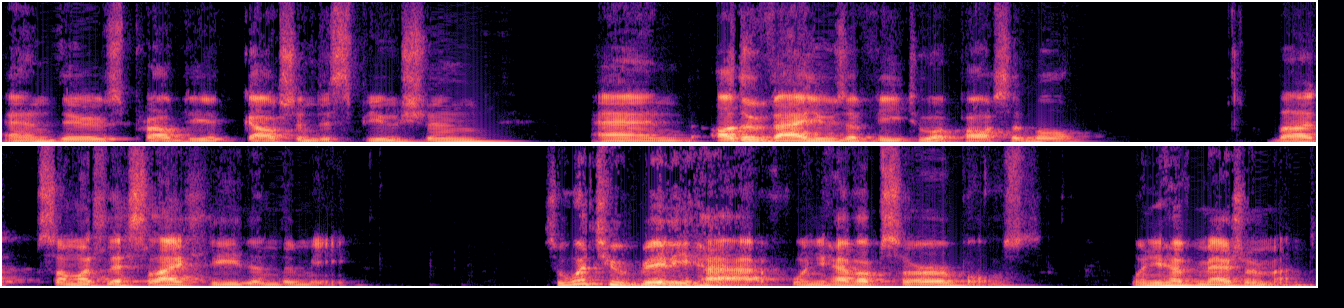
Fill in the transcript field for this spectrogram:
and there's probably a Gaussian distribution and other values of V2 are possible, but somewhat less likely than the mean. So what you really have when you have observables, when you have measurement,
